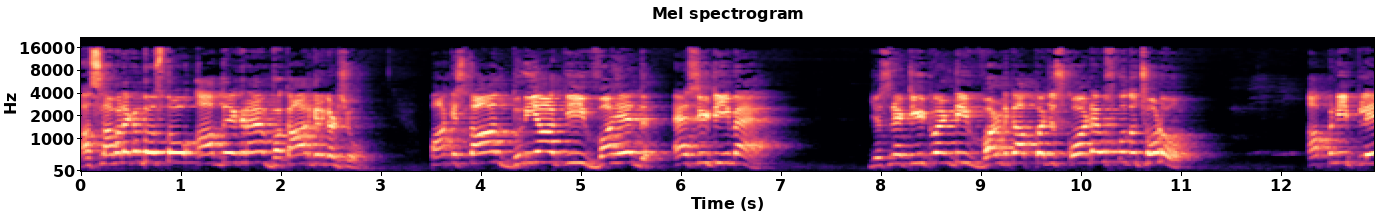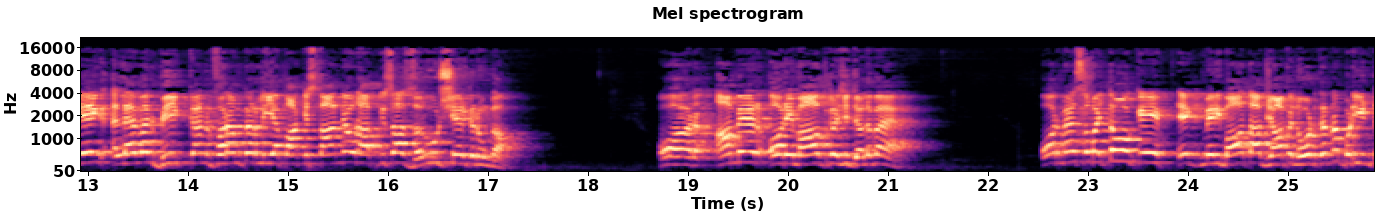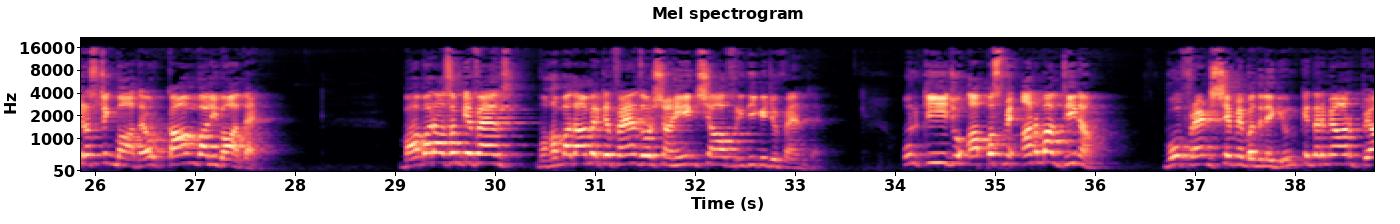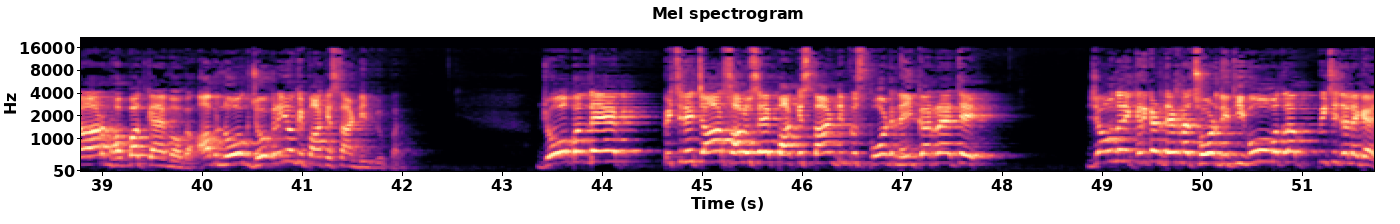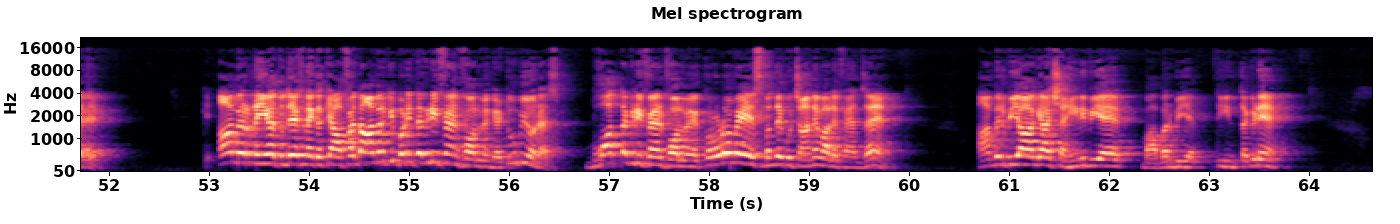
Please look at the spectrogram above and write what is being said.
वालेकुम दोस्तों, आप देख रहे हैं वकार क्रिकेट शो। पाकिस्तान दुनिया की वाहिद ऐसी टीम है, जिसने टी ट्वेंटी वर्ल्ड कप का जो स्क्वाड है, उसको तो छोड़ो। अपनी प्लेइंग 11 भी कंफर्म कर लिया पाकिस्तान ने और आपके साथ ज़रूर शेयर करूँगा। और आमिर और इमाद का जो जलवा है, और मैं समझता हूँ कि एक मेरी बात आप यहाँ पे नोट करना, बड़ी इंटरेस्टिंग बात है और काम वाली बात है। बाबर आज़म के फैंस मोहम्मद आमिर के फैंस और शाहीन शाह अफरीदी के जो फैंस हैं, उनकी जो आपस में अनबन थी ना, वो फ्रेंडशिप में बदलेगी। उनके दरमियान प्यार, मोहब्बत कायम होगा। अब नोक झोंक नहीं होगी पाकिस्तान टीम के ऊपर। जो बंदे पिछले चार सालों से पाकिस्तान टीम को सपोर्ट नहीं कर रहे थे, या उन्होंने क्रिकेट देखना छोड़ दी थी, वो मतलब पीछे चले गए थे कि आमिर नहीं है तो देखने का क्या फ़ायदा? आमिर की बड़ी तगड़ी फ़ैन फॉलोइंग है टू बी ऑनेस्ट बहुत तगड़ी फ़ैन फॉलोइंग है। करोड़ों में इस बंदे को चाहने वाले फैंस हैं। आमिर भी आ गया, शाहीन भी है, बाबर भी है, तीन तगड़े हैं।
